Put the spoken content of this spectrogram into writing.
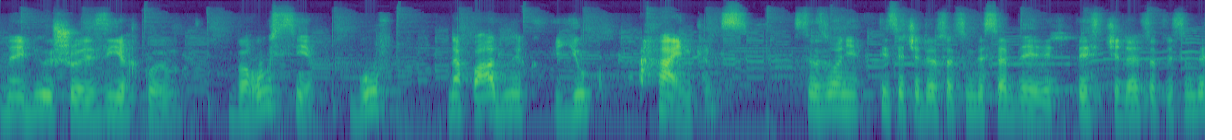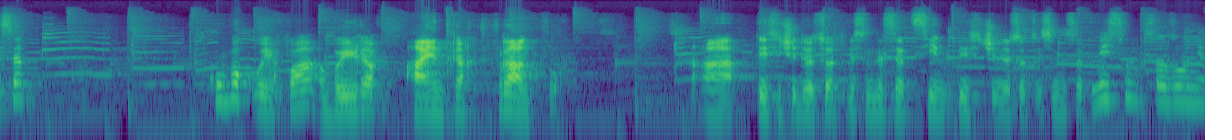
Найбільшою зіркою Борусі був нападник Юк Хайнкенс. В сезоні 1979-1980 Кубок УЄФА виграв Айнтрахт Франкфурт. А 1987-1988 сезоні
